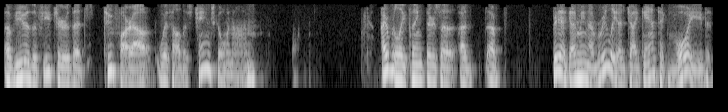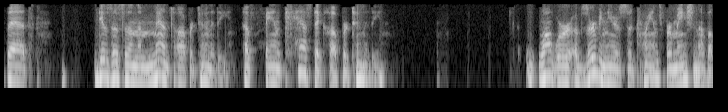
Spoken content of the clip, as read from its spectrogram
a view of the future that's too far out with all this change going on. I really think there's a, a, a big, I mean, a really a gigantic void that gives us an immense opportunity, a fantastic opportunity. What we're observing here is the transformation of a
